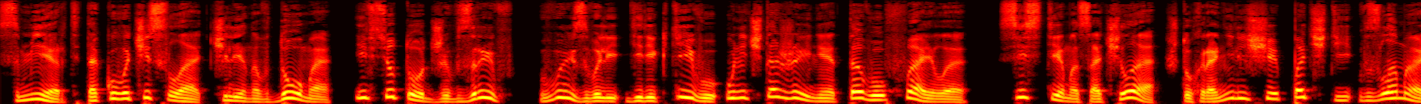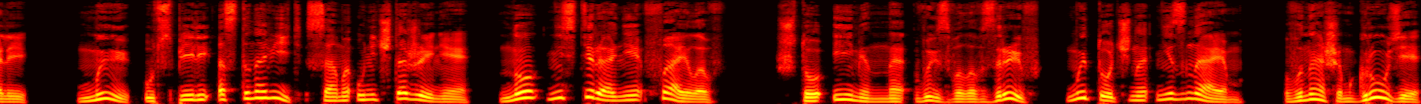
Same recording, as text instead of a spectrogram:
Смерть такого числа членов дома и все тот же взрыв вызвали директиву уничтожения того файла. Система сочла, что хранилище почти взломали. Мы успели остановить самоуничтожение, но не стирание файлов. Что именно вызвало взрыв, мы точно не знаем. В нашем грузе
